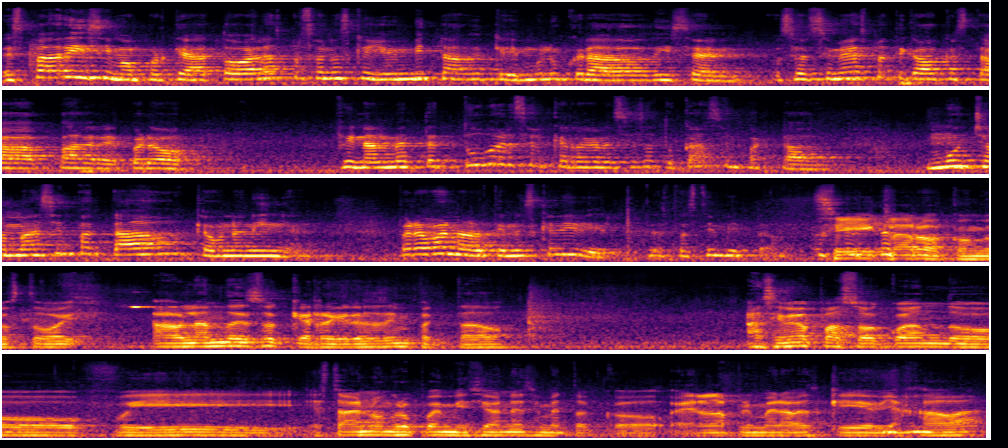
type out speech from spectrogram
es padrísimo porque a todas las personas que yo he invitado y que he involucrado dicen, o sea, sí me habías platicado que estaba padre, pero finalmente tú eres el que regresas a tu casa impactado. Mucho más impactado que una niña. Pero bueno, lo tienes que vivir. Después te invito. Sí, claro, con gusto voy. Hablando de eso que regresas impactado, así me pasó cuando fui, estaba en un grupo de misiones y me tocó, era la primera vez que viajaba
